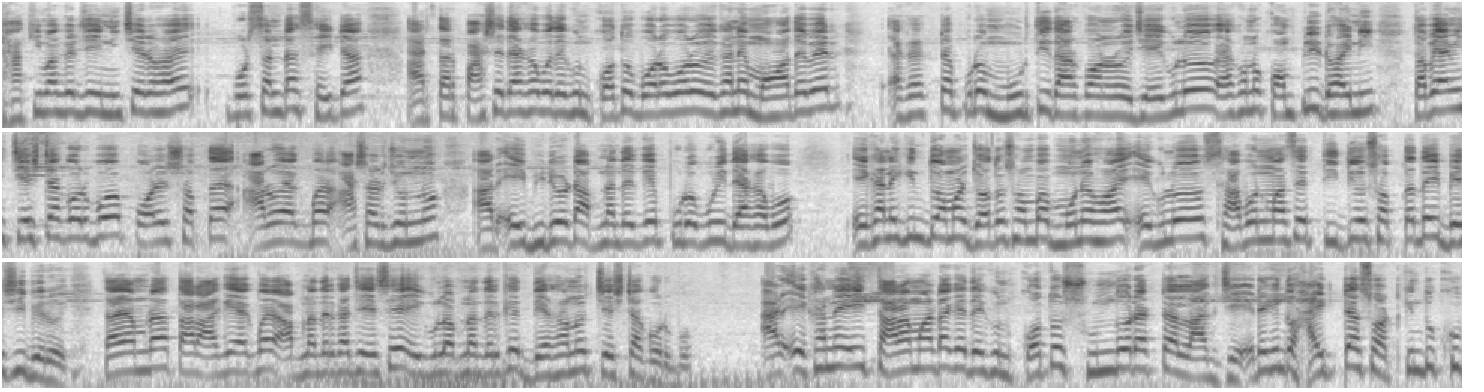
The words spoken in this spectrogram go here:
ঝাঁকি বাঘের যে নিচের হয় পোর্শনটা সেইটা। আর তার পাশে দেখাবো, দেখুন কত বড় বড় এখানে মহাদেবের এক একটা পুরো মূর্তি দাঁড় করানো রয়েছে। এগুলো এখনও কমপ্লিট হয়নি। তবে আমি চেষ্টা করব পরের সপ্তাহে আরও একবার আসার জন্য। আর এই ভিডিওটা আপনাদেরকে পুরোপুরি দেখাবো। এখানে কিন্তু আমার যত সম্ভব মনে হয়, এগুলো শ্রাবণ মাসের তৃতীয় সপ্তাহতেই বেশি বেরোয়। তাই আমরা তার আগে একবার আপনাদের কাছে এসে এগুলো আপনাদেরকে দেখানোর চেষ্টা করব। আর এখানে এই তারামাটাকে দেখুন, কত সুন্দর একটা লাগছে। এটা কিন্তু হাইটটা শর্ট কিন্তু খুব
